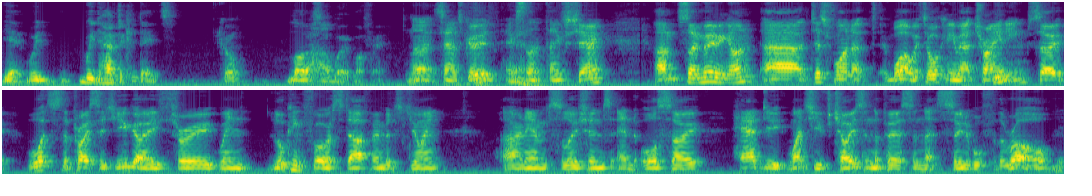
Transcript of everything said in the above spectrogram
yeah, we'd we'd have to condense. Cool. A lot of hard work, my friend. No, it sounds good. Excellent. Thanks for sharing. Um, so moving on, uh, just to, while we're talking about training, so what's the process you go through when looking for a staff member to join R&M Solutions, and also how do you, once you've chosen the person that's suitable for the role, Yeah.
